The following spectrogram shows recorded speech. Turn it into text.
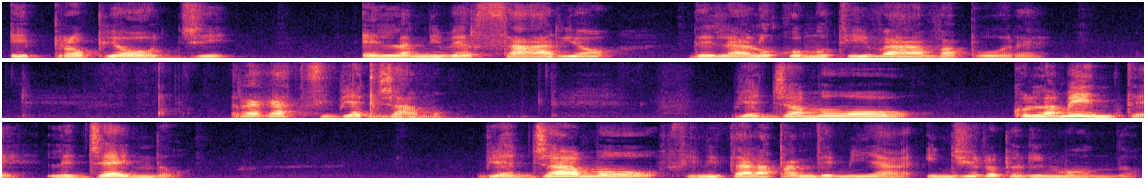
E proprio oggi è l'anniversario della locomotiva a vapore. Ragazzi, viaggiamo. Viaggiamo con la mente, leggendo. Viaggiamo, finita la pandemia, in giro per il mondo.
